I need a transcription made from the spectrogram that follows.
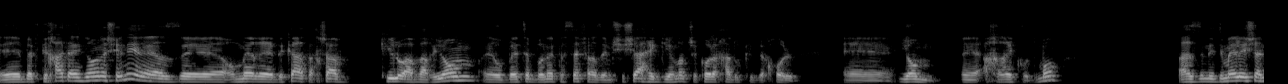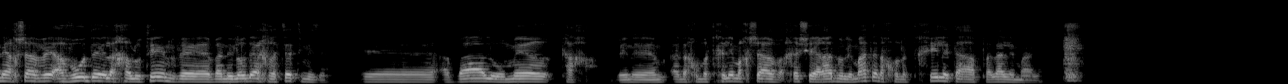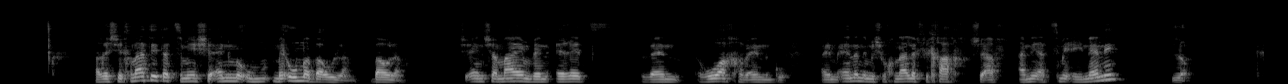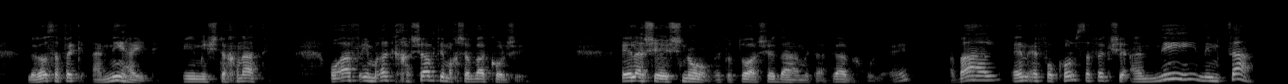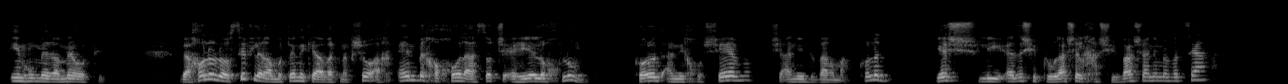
בפתיחת ההגיון השני, אז אומר דקארט, עכשיו כאילו עבר יום, הוא בעצם בונה את הספר הזה עם שישה הגיונות שכל אחד הוא כביכול יום אחרי קודמו, אז נדמה לי שאני עכשיו אבוד לחלוטין ואני לא יודע איך לצאת מזה, אבל הוא אומר ככה, והנה אנחנו מתחילים עכשיו, אחרי שירדנו למטה, אנחנו נתחיל את ההעפלה למעלה. הרי שכנעתי את עצמי שאין מאומה בעולם, בעולם, שאין שמיים ואין ארץ ואין רוח ואין גוף. האם אין אני משוכנע לפיכך שאף אני עצמי אינני? לא. ללא ספק אני הייתי, אם השתכנעתי, או אף אם רק חשבתי מחשבה כלשהי. אלא שישנו את אותו השד המתעתע וכולי, אבל אין איפה כל ספק שאני נמצא אם הוא מרמה אותי. ויכולנו להוסיף לרמותני כאהבת נפשו, אך אין בכוחו לעשות שאהיה לו כלום, כל עוד אני חושב שאני דבר מה. כל עוד יש לי איזושהי פעולה של חשיבה שאני מבצע,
